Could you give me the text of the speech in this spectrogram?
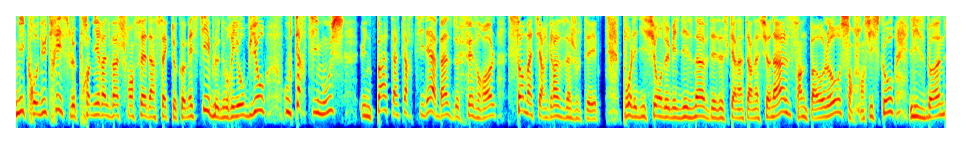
Micronutrice le premier élevage français d'insectes comestibles nourris au bio, ou Tartimousse, une pâte à tartiner à base de févrole sans matière grasse ajoutée. Pour l'édition 2019 des escales internationales, San Paolo, San Francisco, Lisbonne,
